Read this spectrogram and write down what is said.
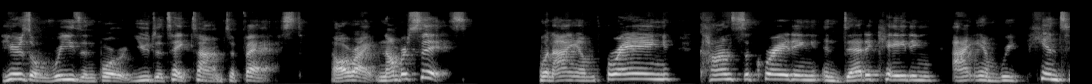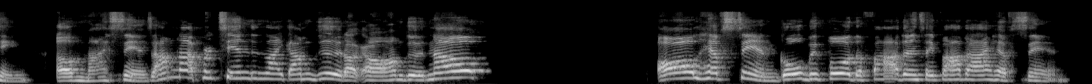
here's a reason for you to take time to fast. All right. Number six, when I am praying, consecrating, and dedicating, I am repenting of my sins. I'm not pretending like I'm good. oh, I'm good. No, all have sinned. Go before the Father and say, Father, I have sinned.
